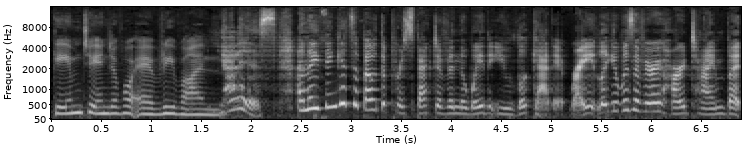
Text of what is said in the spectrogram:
game changer for everyone. Yes. And i think it's about the perspective and the way that you look at it right? Like it was a very hard time but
